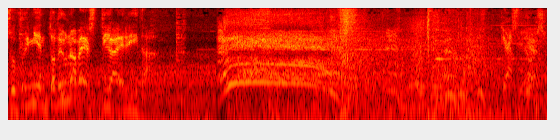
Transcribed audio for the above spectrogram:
sufrimiento de una bestia herida. ¿Qué ha sido eso?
